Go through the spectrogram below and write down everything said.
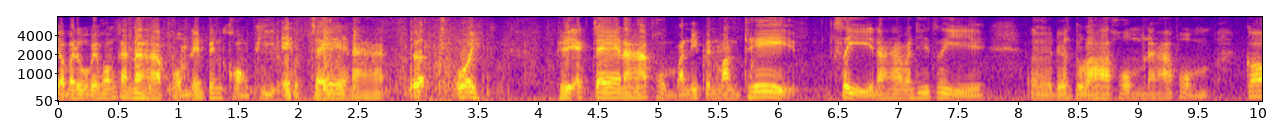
ดี๋ยวมาดูไปพร้อมกันนะครับ ผมเล่นเป็นของ PXJ นะฮะเออโอ้ย PXJ นะฮะผมวันนี้เป็นวันที่ 4 นะฮะวันที่ 4 เออเดือนตุลาคมนะครับผมก็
